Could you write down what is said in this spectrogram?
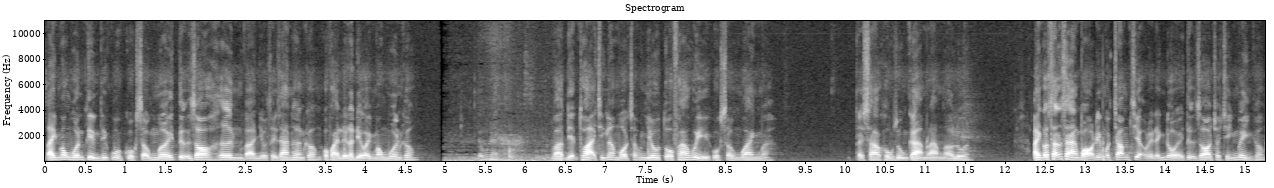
là anh mong muốn tìm thấy một cuộc sống mới tự do hơn và nhiều thời gian hơn không? Có phải đấy là điều anh mong muốn không? Đúng rồi. Và điện thoại chính là một trong những yếu tố phá hủy cuộc sống của anh mà. Tại sao không dũng cảm làm nó luôn? Anh có sẵn sàng bỏ đi 100 triệu để đánh đổi tự do cho chính mình không?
